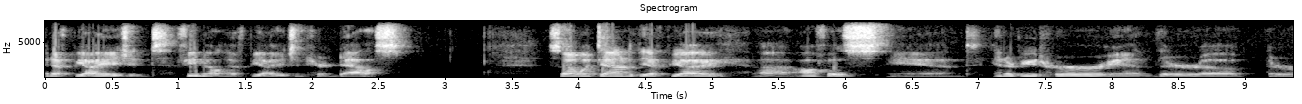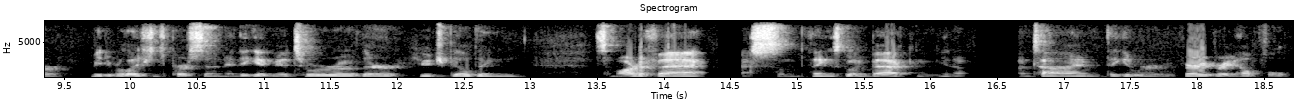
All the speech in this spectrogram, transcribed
an FBI agent, female FBI agent here in Dallas. So I went down to the FBI uh, office and interviewed her and their uh, their media relations person, and they gave me a tour of their huge building, some artifacts, some things going back, you know, in time. They were very very helpful,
